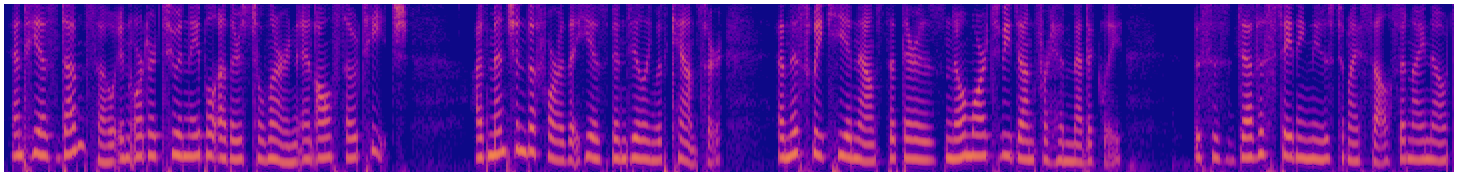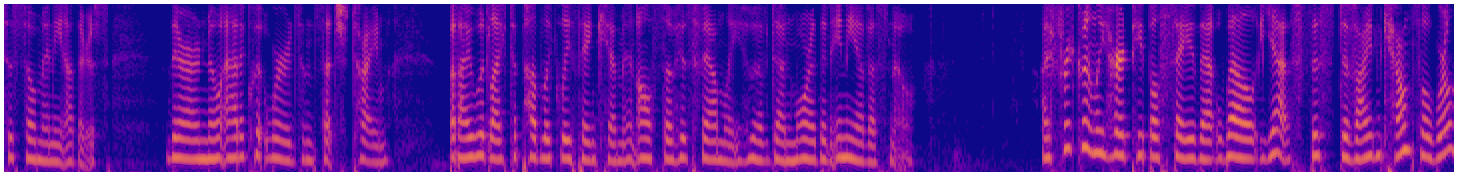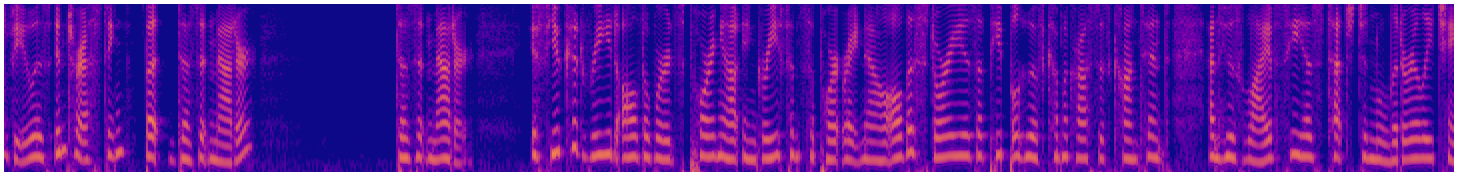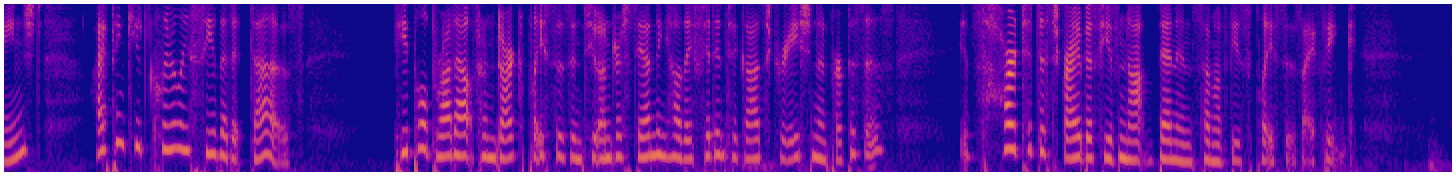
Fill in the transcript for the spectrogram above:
and he has done so in order to enable others to learn and also teach. I've mentioned before that he has been dealing with cancer, and this week he announced that there is no more to be done for him medically. This is devastating news to myself, and I know to so many others. There are no adequate words in such a time, but I would like to publicly thank him and also his family who have done more than any of us know. I frequently heard people say that, well, yes, this divine council worldview is interesting, but does it matter? Does it matter? If you could read all the words pouring out in grief and support right now, all the stories of people who have come across his content and whose lives he has touched and literally changed, I think you'd clearly see that it does. People brought out from dark places into understanding how they fit into God's creation and purposes. It's hard to describe if you've not been in some of these places, I think.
